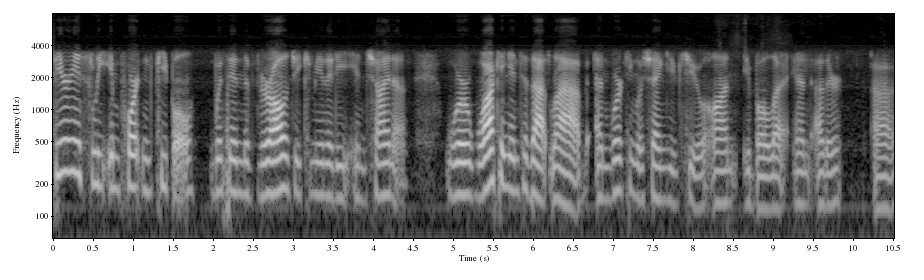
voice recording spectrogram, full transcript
seriously important people within the virology community in China were walking into that lab and working with Xiangguo on Ebola and other uh,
